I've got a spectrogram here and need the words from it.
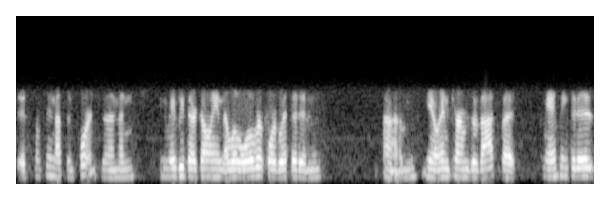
it's something that's important to them, and know, maybe they're going a little overboard with it, and um, you know in terms of that. But I mean, I think it is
